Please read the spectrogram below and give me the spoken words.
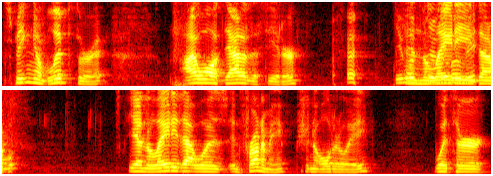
Speaking of lived through it, I walked out of the theater You and the lady that yeah, and the lady that was in front of me, she's an older lady, with her,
